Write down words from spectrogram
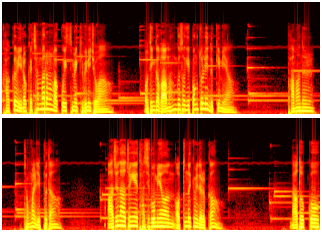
가끔 이렇게 찬바람을 맞고 있으면 기분이 좋아. 어딘가 마음 한구석이 뻥 뚫린 느낌이야. 밤하늘 정말 예쁘다. 아주 나중에 다시 보면 어떤 느낌이 들까? 나도 꼭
